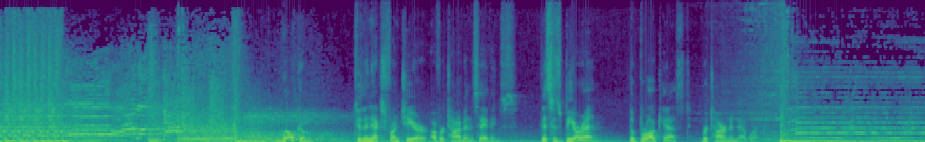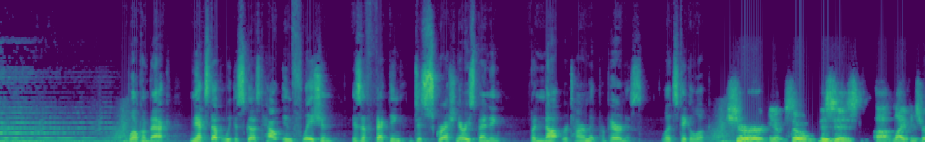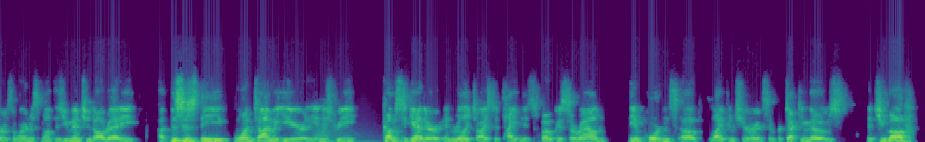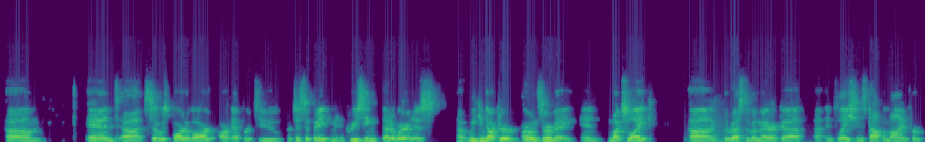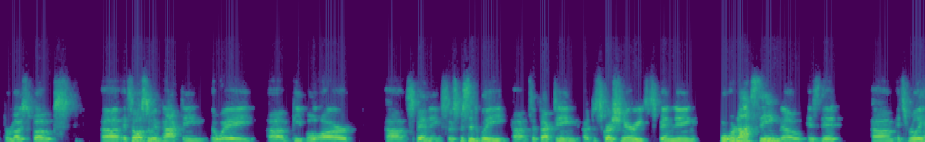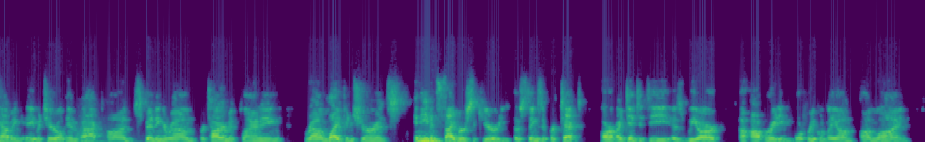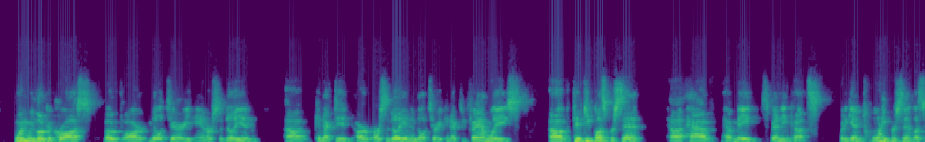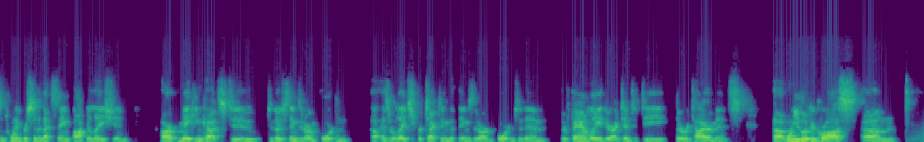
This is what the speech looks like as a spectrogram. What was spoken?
Welcome to the next frontier of retirement and savings. This is BRN, the Broadcast Retirement Network. Welcome back. Next up, we discussed how inflation is affecting discretionary spending, but not retirement preparedness. Let's take a look. Sure. You know, so this is uh, Life Insurance Awareness Month, as you mentioned already. Uh, this is the one time a year the industry comes together and really tries to tighten its focus around the importance of life insurance and protecting those that you love. Um, and uh, so, as part of our, our effort to participate in increasing that awareness, uh, we conduct our, our own survey. And much like uh, the rest of America, uh, inflation is top of mind for, for most folks. Uh, it's also impacting the way um, people are uh, spending. So, specifically, it's affecting discretionary spending. What we're not seeing, though, is that um, it's really having a material impact on spending around retirement planning, around life insurance, and even cybersecurity, those things that protect our identity as we are uh, operating more frequently on online. When we look across both our military and our civilian uh, connected, our, our, civilian and military connected families, uh, 50 plus percent uh, have have made spending cuts. But again, 20%, less than 20% of that same population are making cuts to, to those things that are important uh, as it relates to protecting the things that are important to them, their family, their identity, their retirements. Uh, when you look across um,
